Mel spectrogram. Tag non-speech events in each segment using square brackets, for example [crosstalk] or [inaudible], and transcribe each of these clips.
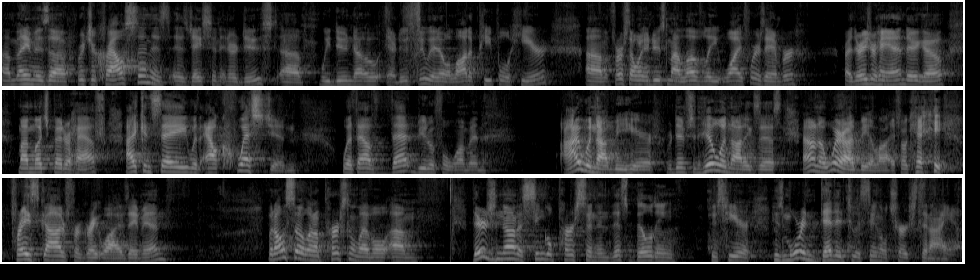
Uh, my name is uh, Richard Krausen, as, as, Jason introduced. Uh, we do know, introduced me, we know a lot of people here. Um, first, I want to introduce my lovely wife. Where's Amber? Right, there, raise your hand. There you go. My much better half. I can say without question, without that beautiful woman, I would not be here. Redemption Hill would not exist. I don't know where I'd be in life, okay? [laughs] Praise God for great wives, amen? But also on a personal level, um, there's not a single person in this building who's here who's more indebted to a single church than I am.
